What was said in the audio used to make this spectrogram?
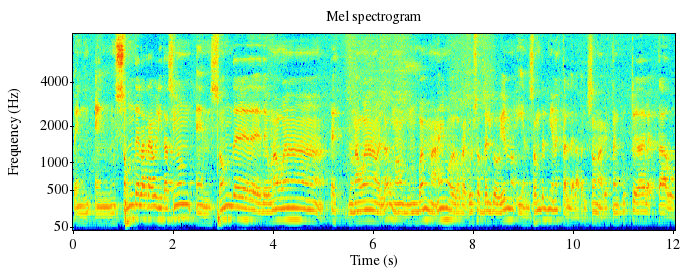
en, en son de la rehabilitación, en son de, de, una buena, de una buena, ¿verdad? un buen manejo de los recursos del gobierno y en son del bienestar de la persona que está en custodia del Estado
